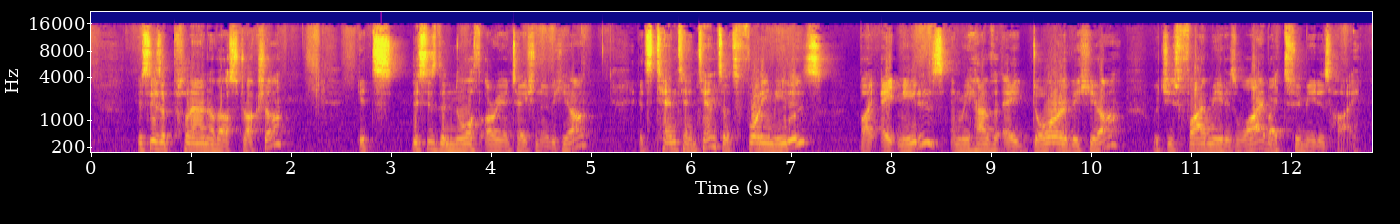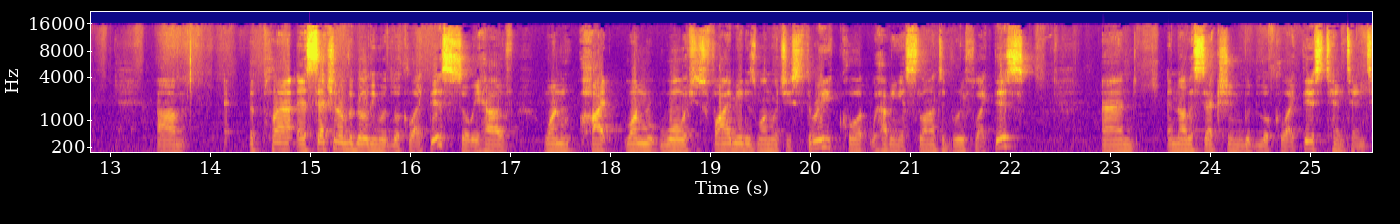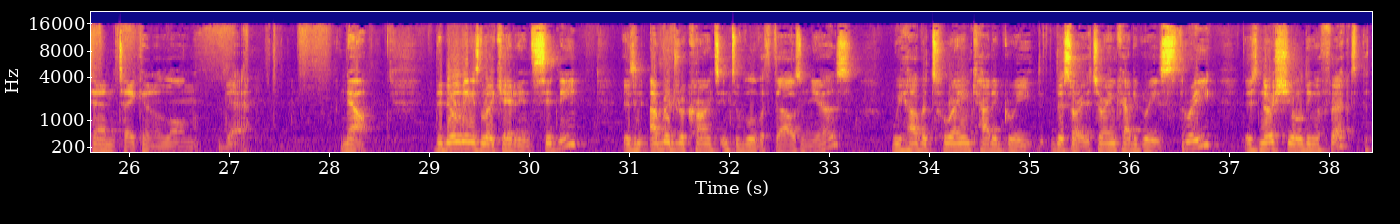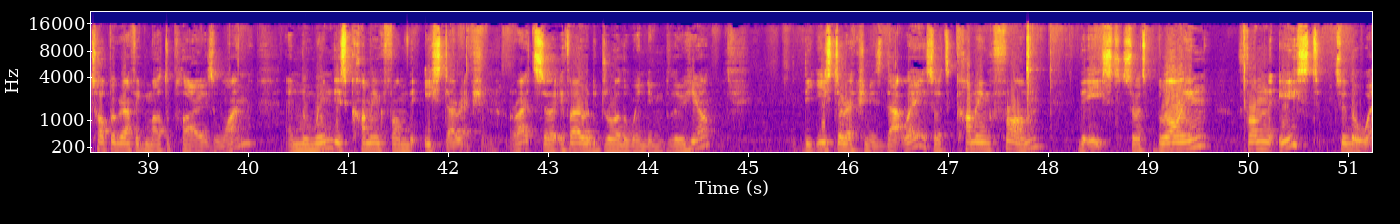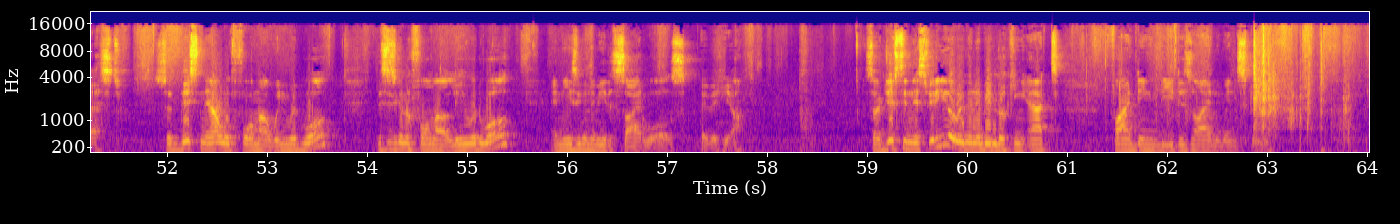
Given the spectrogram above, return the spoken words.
this is a plan of our structure. It's This is the north orientation over here. It's 10, 10, 10, so it's 40 meters by 8 meters, and we have a door over here, which is 5 meters wide by 2 meters high. Um, the plan, a section of the building would look like this. So we have one height, one wall which is 5 meters, one which is 3. We're having a slanted roof like this, and another section would look like this 10 10 10 taken along there now the building is located in Sydney there's an average recurrence interval of a thousand years we have a terrain category the, sorry the terrain category is 3 there's no shielding effect the topographic multiplier is 1 and the wind is coming from the east direction alright so if I were to draw the wind in blue here the east direction is that way so it's coming from the east so it's blowing from the east to the west so this now will form our windward wall. This is going to form our leeward wall. And these are going to be the side walls over here. So just in this video, we're going to be looking at finding the design wind speed.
